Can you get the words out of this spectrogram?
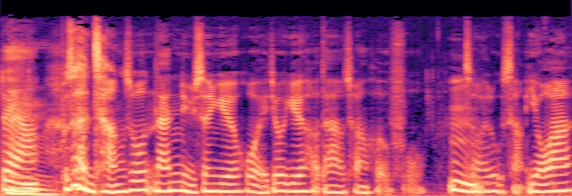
对啊，不是很常说男女生约会就约好大家要穿和服，嗯，走在路上有啊。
